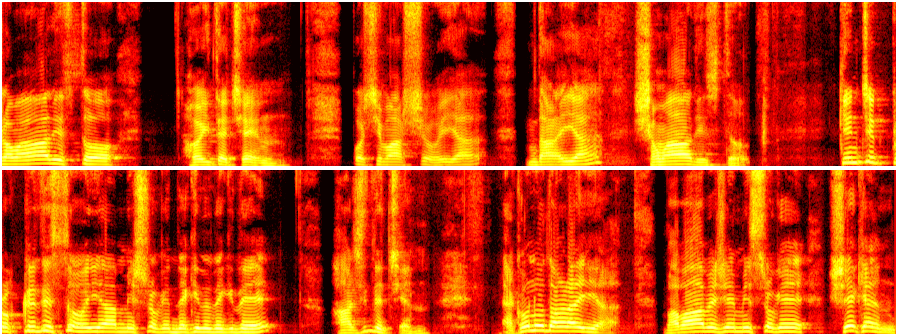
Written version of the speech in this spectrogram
সমাধিস্থ হইতেছেন। পশ্চিমাশ্য হইয়া দাঁড়াইয়া সমাধিস্থ। কিঞ্চিত প্রকৃতিস্থ হইয়া মিশ্রকে দেখিতে দেখিতে হাসিতেছেন। এখনও দাঁড়াইয়া ভাবাবেশে মিশ্রকে হ্যান্ড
